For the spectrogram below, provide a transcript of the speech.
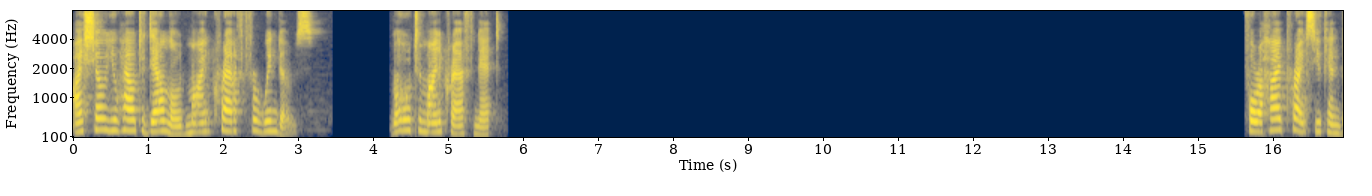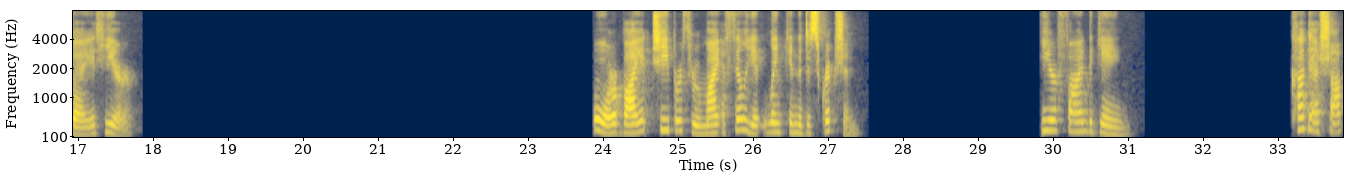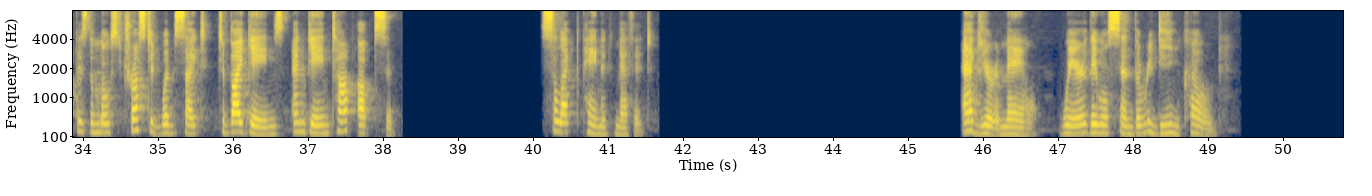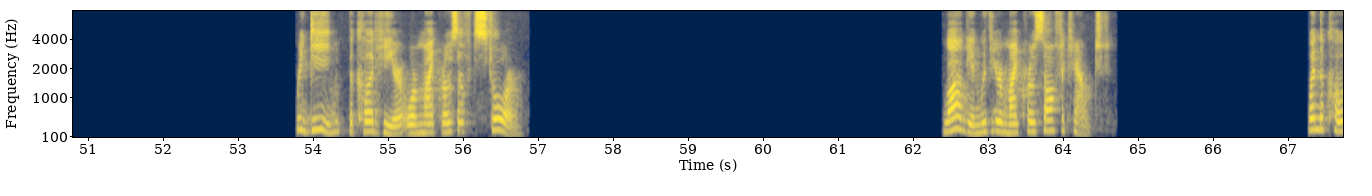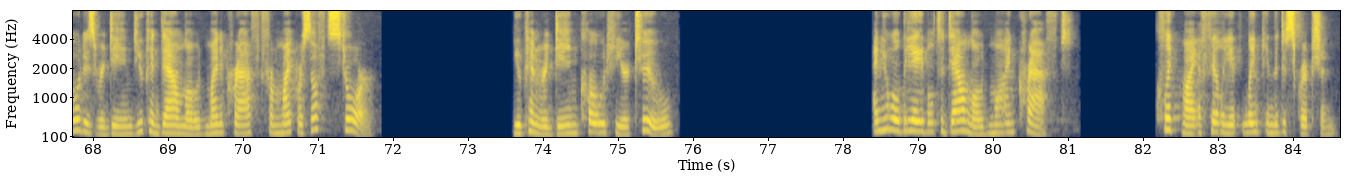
I show you how to download Minecraft for Windows. Go to Minecraft.net. For a high price you can buy it here. Or buy it cheaper through my affiliate link in the description. Here find the game. Codashop is the most trusted website to buy games and game top-ups. Select payment method. Add your email, where they will send the redeem code. Redeem the code here or Microsoft Store. Log in with your Microsoft account. When the code is redeemed, you can download Minecraft from Microsoft Store. You can redeem code here too. And you will be able to download Minecraft. Click my affiliate link in the description.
